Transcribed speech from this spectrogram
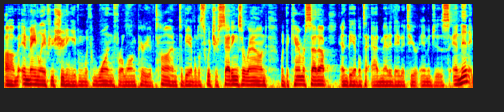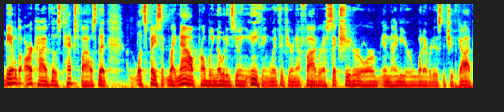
Um, and mainly if you're shooting even with one for a long period of time, to be able to switch your settings around with the camera setup and be able to add metadata to your images. And then be able to archive those text files that let's face it, right now, probably nobody's doing anything with if you're an F5 or F6 shooter or N90 or whatever it is that you've got.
